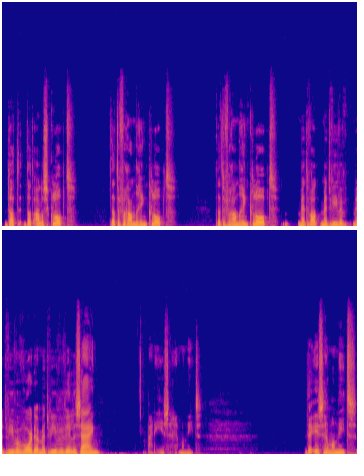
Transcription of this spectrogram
dat, dat alles klopt. Dat de verandering klopt. Dat de verandering klopt met, wat, met, wie we, met wie we worden, met wie we willen zijn. Maar die is er helemaal niet er is helemaal niet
